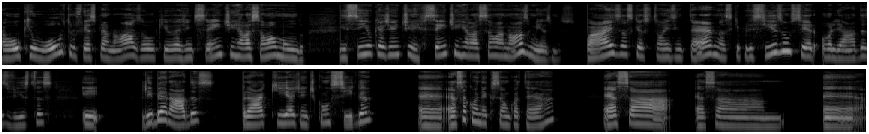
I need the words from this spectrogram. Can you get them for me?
ou que o outro fez para nós, ou que a gente sente em relação ao mundo, e sim o que a gente sente em relação a nós mesmos. Quais as questões internas que precisam ser olhadas, vistas e liberadas para que a gente consiga é, essa conexão com a Terra, essa, essa, é,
